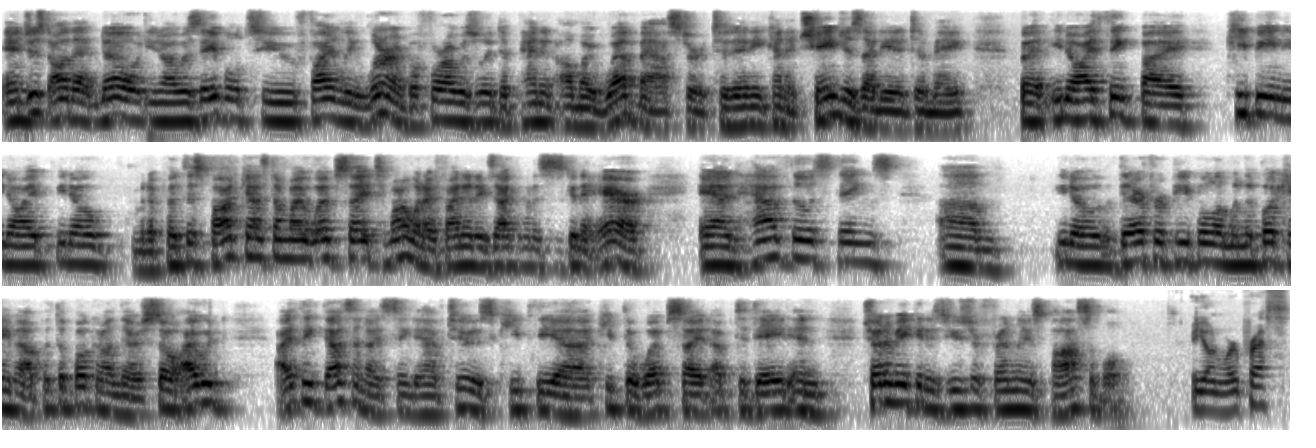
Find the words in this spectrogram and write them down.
And just on that note, you know, I was able to finally learn before I was really dependent on my webmaster to any kind of changes I needed to make. But you know, I think by keeping, you know, I, you know, I'm going to put this podcast on my website tomorrow when I find out exactly when this is going to air, and have those things, um, you know, there for people. And when the book came out, put the book on there. So I would. I think that's a nice thing to have too. Is keep the uh, keep the website up to date and try to make it as user friendly as possible. Are you on WordPress?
